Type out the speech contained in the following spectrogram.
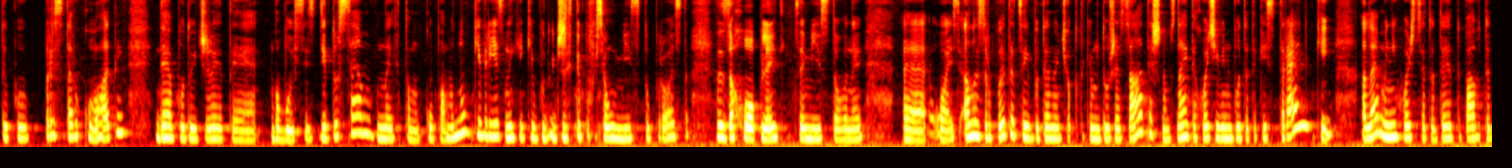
типу пристаркуватий, де будуть жити бабусі з дідусем. В них там купа внуків різних, які будуть жити по всьому місту, просто захоплять це місто. Вони Е, Ось, але зробити цей будиночок таким дуже затишним. Знаєте, хоч і він буде такий старенький, але мені хочеться туди додати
